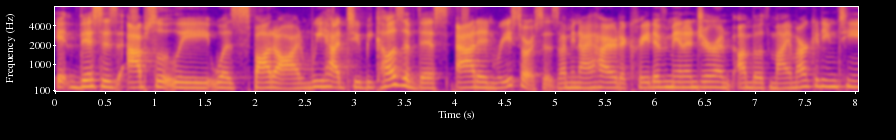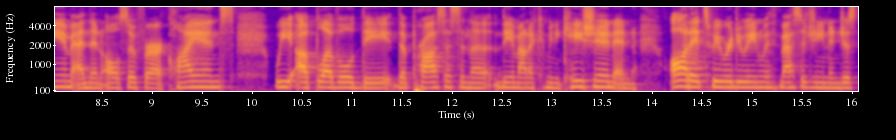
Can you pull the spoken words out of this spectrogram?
it, this is absolutely was spot on. We had to because of this add in resources. I mean i hired a creative manager on, on both my marketing team and then also for our clients. We up leveled the the process and the the amount of communication and audits we were doing with messaging and just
